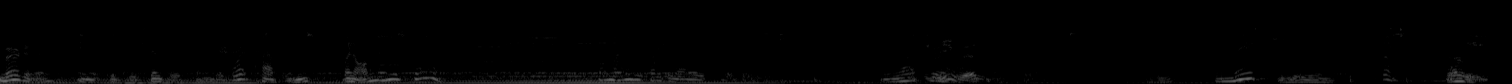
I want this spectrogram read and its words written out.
Murder in it is the simplest form, but what happens when all money's gone? Well, money becomes a matter of faith. And that's what Lui, I'm well. here for. To make you believe.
